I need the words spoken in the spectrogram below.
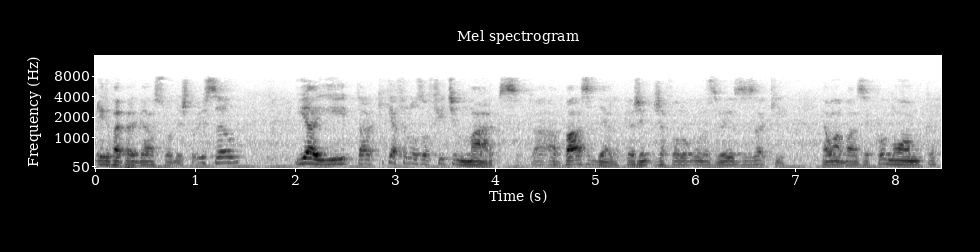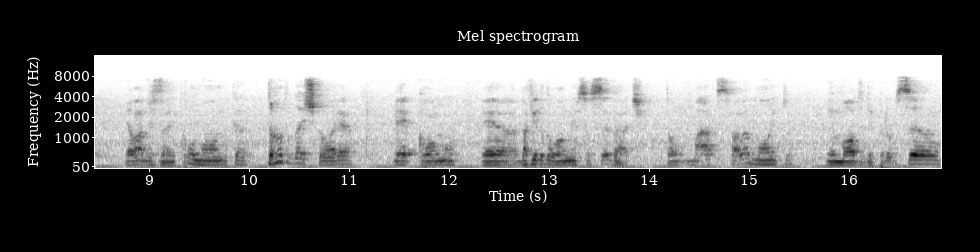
Ele vai pregar a sua destruição, e aí, tá, o que é a filosofia de Marx? Tá? A base dela, que a gente já falou algumas vezes aqui. É uma base econômica, é uma visão econômica, tanto da história é, como é, da vida do homem em sociedade. Então, Marx fala muito em modo de produção,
